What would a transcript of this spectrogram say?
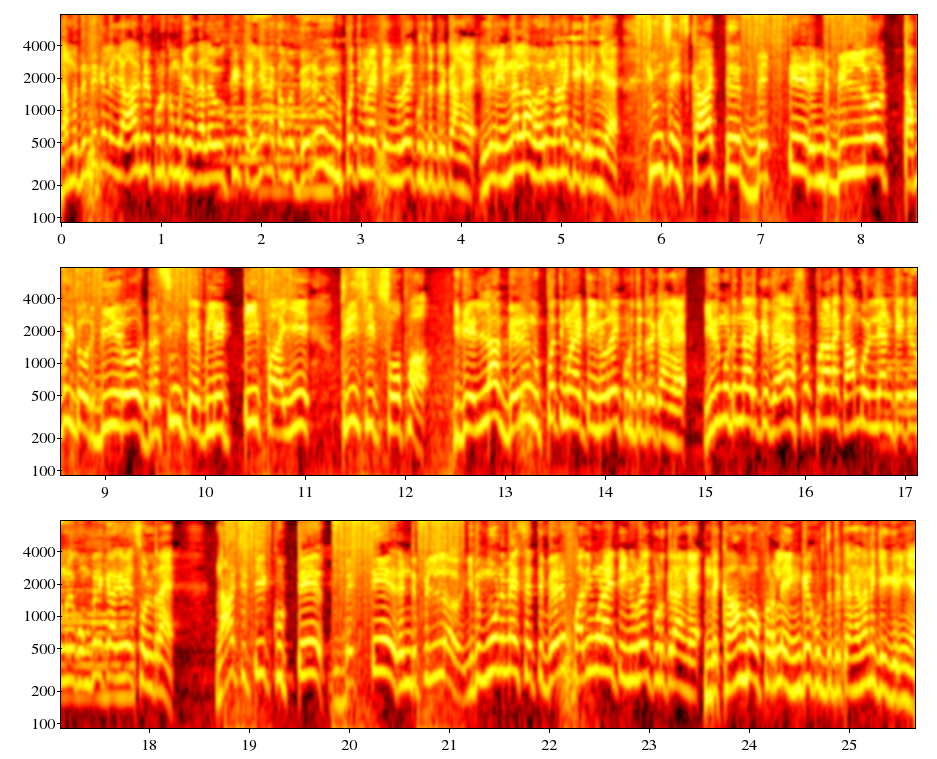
நம்ம திண்டுக்கல்ல யாருமே கொடுக்க முடியாத அளவுக்கு கல்யாண கம்பு வெறும் முப்பத்தி மூணாயிரத்தி ஐநூறு கொடுத்துட்டு இருக்காங்க. இதுல என்னெல்லாம் வரும் தானே கேக்குறீங்க? கியூன் சைஸ் காட்டு பெட்டு ரெண்டு பில்லோ டபுள் டோர் பீரோ dressing table teapoy three seat sofa இது எல்லாம் வெறும் முப்பத்தி மூணாயிரத்தி ஐநூறு கொடுத்துட்டு இருக்காங்க. இது மட்டும் தான் இருக்கு. வேற சூப்பரான காம்போ இல்லையான்னு கேட்கறவங்களுக்கு உங்களுக்காகவே சொல்றேன். நாட்டு டீ குட்டு பெட்டு ரெண்டு பில்லோ இது மூணுமே சேர்த்து வெறும் பதிமூணாயிரத்தி ஐநூறு ரூபாய் கொடுக்குறாங்க. இந்த காம்போ ஆஃபர்ல எங்க கொடுத்துட்டு இருக்காங்க தானே கேக்குறீங்க.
